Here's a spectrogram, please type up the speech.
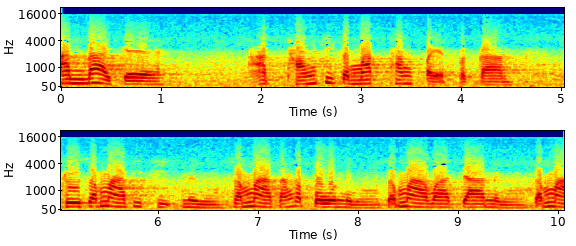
อันได้แก่อัดทั้งที่กมัดทั้งแปดประการ คือสัมมาทิฏฐิหนึ่งสัมมาสังกปรหนึ่งสัมมาวาจาหนึ่งสัมมา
